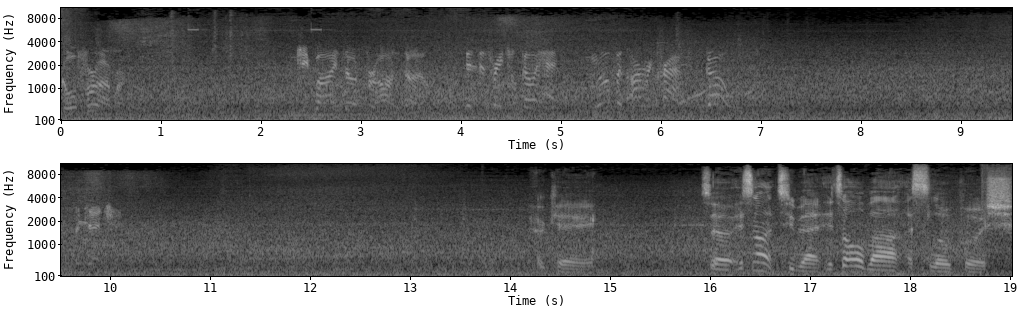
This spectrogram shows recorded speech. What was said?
Go for armor. Keep eyes out for hostiles. This is Rachel. Go ahead. Move with armored craft. Go. Attention. Okay. So it's not too bad. It's all about a slow push.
